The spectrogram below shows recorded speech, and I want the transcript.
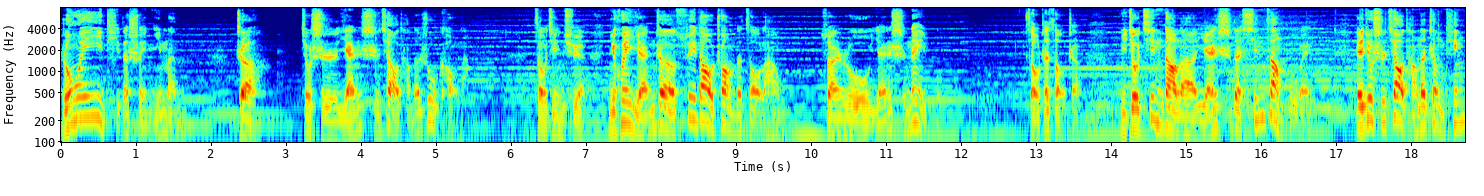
融为一体的水泥门。这。就是岩石教堂的入口了。走进去，你会沿着隧道状的走廊钻入岩石内部。走着走着，你就进到了岩石的心脏部位，也就是教堂的正厅。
